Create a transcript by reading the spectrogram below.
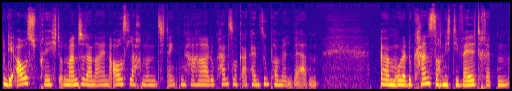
und die ausspricht und manche dann einen auslachen und sich denken, haha, du kannst doch gar kein Superman werden. Ähm, oder du kannst doch nicht die Welt retten.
